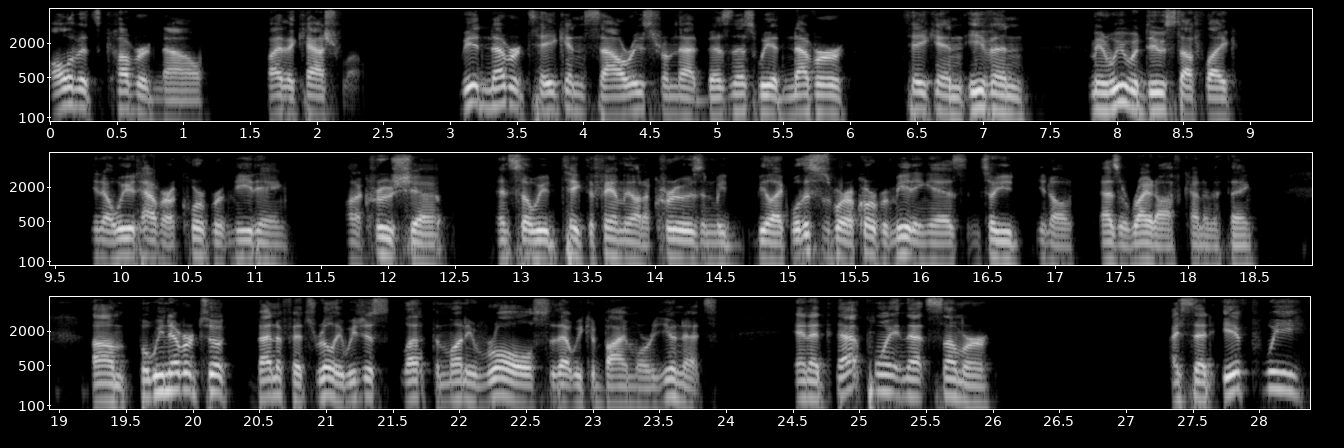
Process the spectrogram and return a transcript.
all of it's covered now by the cash flow. We had never taken salaries from that business. We had never taken even. I mean, we would do stuff like, you know, we would have our corporate meeting on a cruise ship and so we'd take the family on a cruise and we'd be like well this is where our corporate meeting is and so you you know as a write-off kind of a thing um, but we never took benefits really we just let the money roll so that we could buy more units and at that point in that summer i said if we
